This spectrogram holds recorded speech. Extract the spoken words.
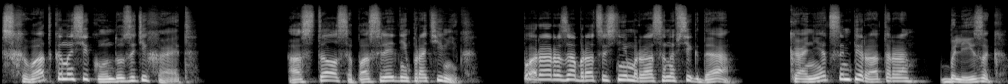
Схватка на секунду затихает. Остался последний противник. Пора разобраться с ним раз и навсегда. Конец Императора близок.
